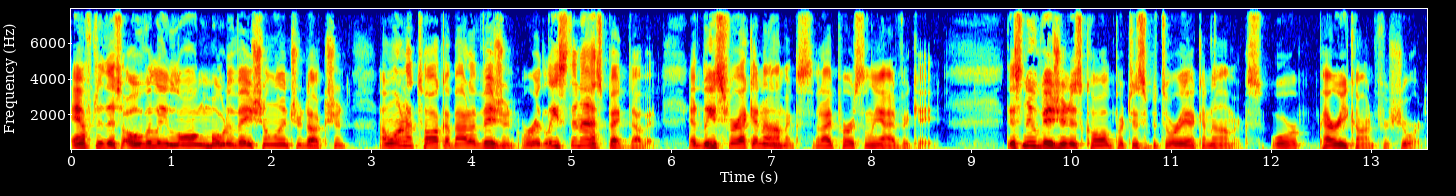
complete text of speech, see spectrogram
after this overly long motivational introduction, I want to talk about a vision, or at least an aspect of it, at least for economics, that I personally advocate. This new vision is called participatory economics, or PARECON for short.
